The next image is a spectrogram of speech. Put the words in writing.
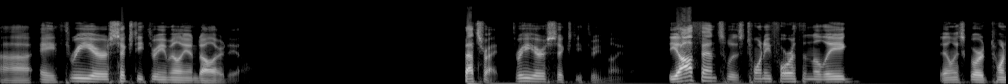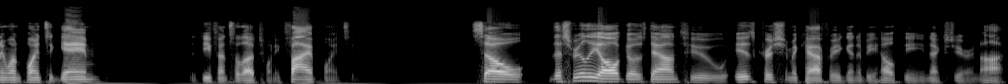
uh, a three year, $63 million deal. That's right, three years, 63 million. The offense was 24th in the league. They only scored 21 points a game. The defense allowed 25 points a game. So this really all goes down to is Christian McCaffrey going to be healthy next year or not?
